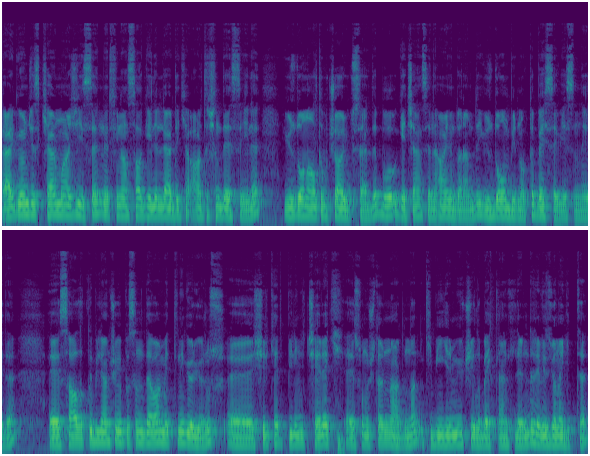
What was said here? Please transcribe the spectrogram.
Vergi öncesi kar marjı ise net finansal gelirlerdeki artışın desteğiyle %16.5'a yükseldi. Bu geçen sene aynı dönemde %11.5 seviyesindeydi. E, sağlıklı bilanço yapısının devam ettiğini görüyoruz. E, şirket birinci çeyrek e, sonuçlarının ardından 2023 yılı beklentilerinde revizyona gitti.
